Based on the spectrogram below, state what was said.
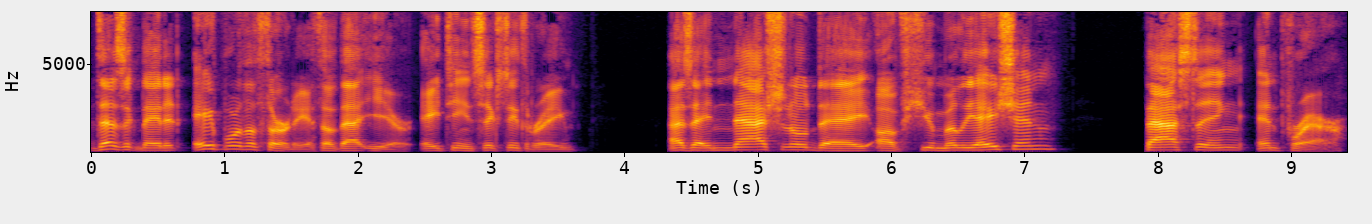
designated April the 30th of that year, 1863, as a national day of humiliation, fasting, and prayer.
